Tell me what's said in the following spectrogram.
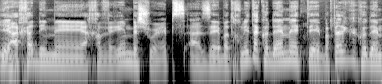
יחד עם אה, החברים בשוופס. אז אה, בתוכנית הקודמת, אה, בפרק הקודם,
